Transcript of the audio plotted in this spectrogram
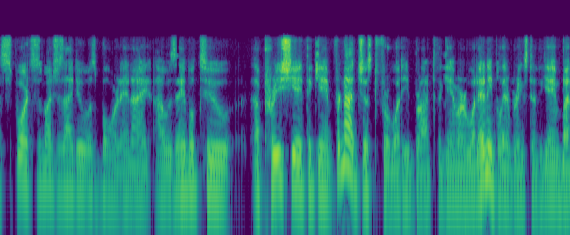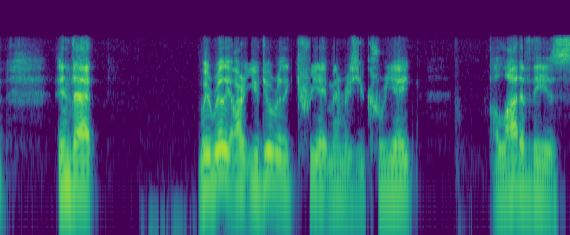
sports as much as I do was born, and I, I was able to appreciate the game for not just for what he brought to the game or what any player brings to the game, but in that we really are you do really create memories you create a lot of these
